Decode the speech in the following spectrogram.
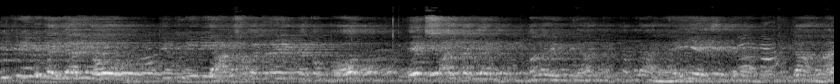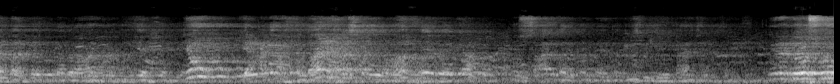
कितनी भी तैयारी हो, कितनी भी आप समझ रहे हैं मैं तो बहुत एक साल तैयारी मगर इम्तिहान का कमरा है जगह जहाँ को घबराहट होती है क्यों? कि अगर ने हंसा वो वहाँ फेल होगा तो साल भर की मेहनत किसी बेकार मेरे दोस्तों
